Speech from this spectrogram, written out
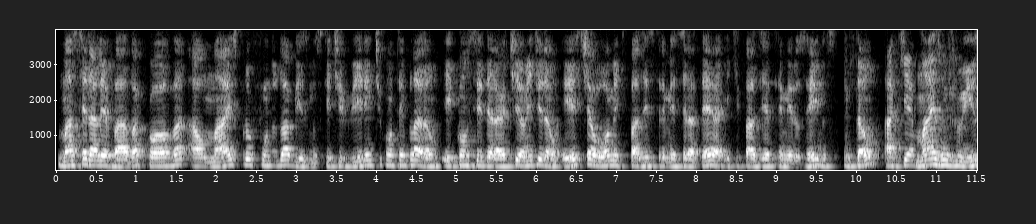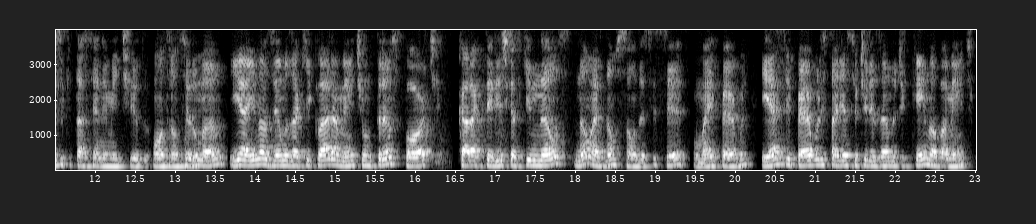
Mas será levado à cova, ao mais profundo do abismo. Os que te virem te contemplarão e considerar-te-ão e dirão: Este é o homem que fazia estremecer a terra e que fazia tremer os reinos? Então, aqui é mais um juízo que está sendo emitido contra um ser humano, e aí nós vemos aqui claramente um transporte características que não, não, é, não são desse ser, uma hipérbole, e essa hipérbole estaria se utilizando de quem novamente?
